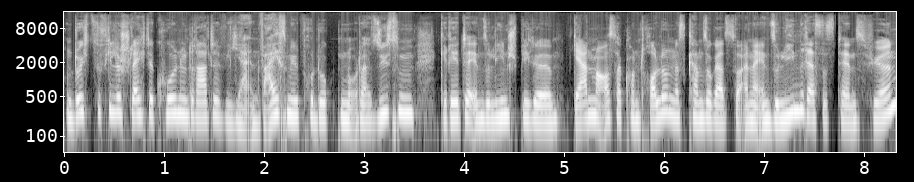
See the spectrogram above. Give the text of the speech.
Und durch zu viele schlechte Kohlenhydrate, wie ja in Weißmehlprodukten oder Süßem, gerät der Insulinspiegel gern mal außer Kontrolle und es kann sogar zu einer Insulinresistenz führen.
